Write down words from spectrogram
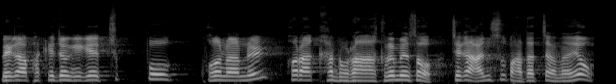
내가 박혜정에게 축복 권한을 허락하노라 그러면서 제가 안수 받았잖아요.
